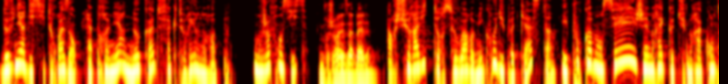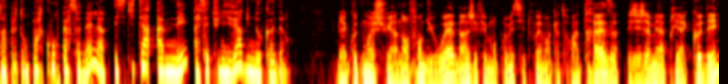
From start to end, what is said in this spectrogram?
Devenir d'ici trois ans la première no-code factory en Europe. Bonjour Francis. Bonjour Isabelle. Alors je suis ravie de te recevoir au micro du podcast. Et pour commencer, j'aimerais que tu me racontes un peu ton parcours personnel et ce qui t'a amené à cet univers du no-code. Eh bien, écoute, moi, je suis un enfant du web. Hein. J'ai fait mon premier site web en 93, mais j'ai jamais appris à coder.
